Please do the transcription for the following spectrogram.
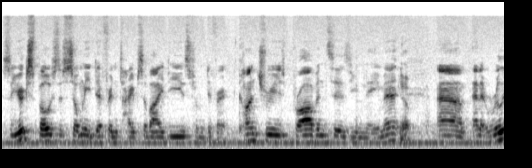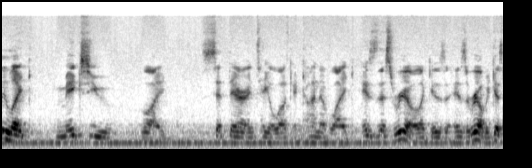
So you're exposed to so many different types of IDs from different countries, provinces, you name it. Yep. Um, and it really like makes you like sit there and take a look and kind of like, is this real? Like, is is it real? Because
